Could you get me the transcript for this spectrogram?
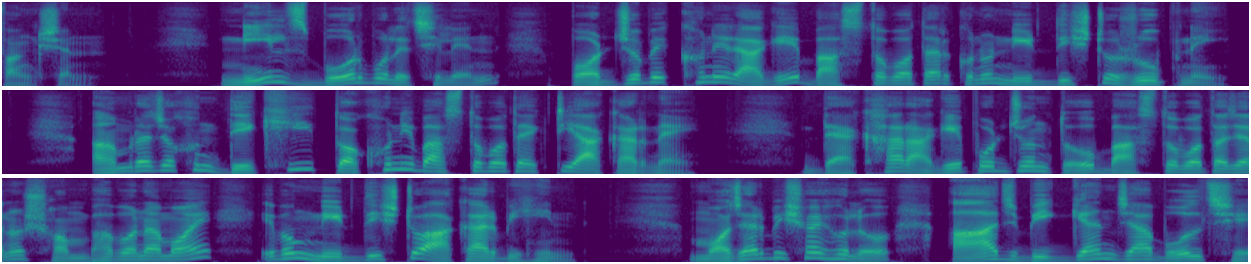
function. Niels Bohr বলেছিলেন, পর্যবেক্ষণের আগে বাস্তবতার কোনো নির্দিষ্ট রূপ নেই। আমরা যখন দেখি, তখনই বাস্তবতা একটি আকার নেয়। দেখার আগে পর্যন্ত বাস্তবতা যেন সম্ভাবনাময় এবং নির্দিষ্ট আকারবিহীন। মজার বিষয় হল, আজ বিজ্ঞান যা বলছে,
